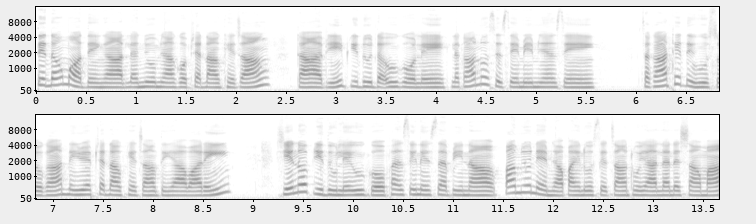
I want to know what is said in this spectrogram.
တစ်သုံးမော်တင်ကလက်ညှိုးများကိုဖျက်တောက်ခဲ့ကြောင်း ဒါအပြင်ပြည်သူတအုပ်ကိုလည်း၎င်းတို့စစ်ဆေးမေးမြန်းစဉ်စကားထစ်သူဟုဆိုကနေရွက်ဖျက်တောက်ခဲ့ကြောင်းသိရပါတယ်။ရင်းတို့ပြည်သူလေးဦးကိုဖမ်းဆီးနေဆက်ပြီးနောက်ပေါမြို့နယ်မြောက်ပိုင်းတို့စစ်ကြောင်းထိုးရလမ်းတစ်ဆောင်မှာ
